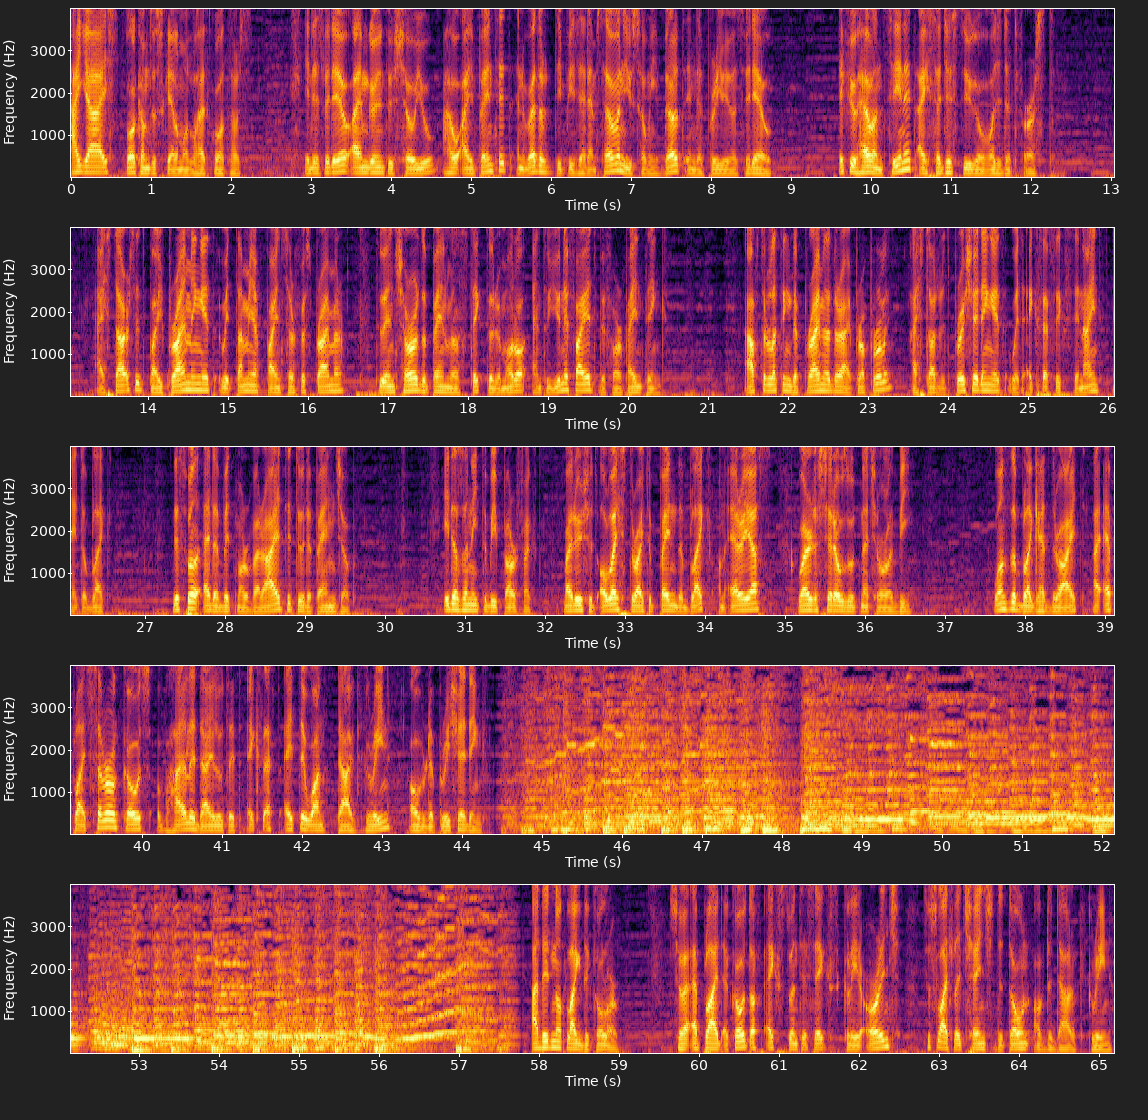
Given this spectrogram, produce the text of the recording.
Hi guys, welcome to Scale Model Headquarters. In this video I am going to show you how I painted and weathered the PZM7 you saw me build in the previous video. If you haven't seen it, I suggest you go watch that first. I started by priming it with Tamiya Fine Surface Primer to ensure the paint will stick to the model and to unify it before painting. After letting the primer dry properly, I started pre-shading it with XF69 NATO Black. This will add a bit more variety to the paint job. It doesn't need to be perfect, but you should always try to paint the black on areas where the shadows would naturally be. Once the black had dried, I applied several coats of highly diluted XF81 dark green over the pre-shading. I did not like the color, so I applied a coat of X26 clear orange to slightly change the tone of the dark green.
